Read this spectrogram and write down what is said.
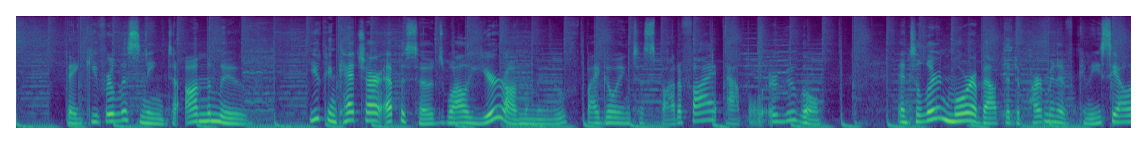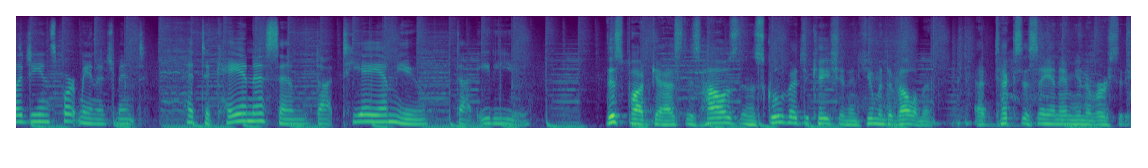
Thank you for listening to On the Move. You can catch our episodes while you're on the move by going to Spotify, Apple, or Google. And to learn more about the Department of Kinesiology and Sport Management, head to knsm.tamu.edu. This podcast is housed in the School of Education and Human Development at Texas A&M University,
